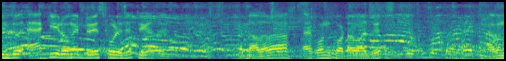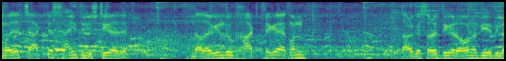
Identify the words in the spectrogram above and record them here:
কিন্তু একই রঙের ড্রেস পরেছে ঠিক আছে? দাদারা এখন কটা বাজে? এখন বাজে চারটে সাঁত্রিশ ঠিক আছে? দাদা কিন্তু ঘাট থেকে এখন তারকেশ্বরের দিকে রওনা দিয়ে দিল।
